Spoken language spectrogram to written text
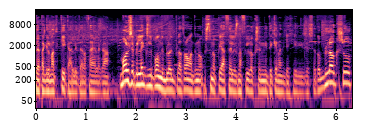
πιο επαγγελματική καλύτερα θα έλεγα. Μόλις επιλέξεις λοιπόν την blog πλατφόρμα στην οποία θέλεις να φιλοξενείται και να διαχειρίζεσαι τον blog σου,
